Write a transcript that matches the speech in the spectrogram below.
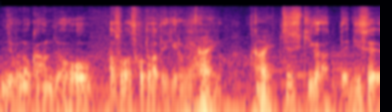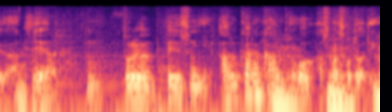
自分の感情を遊ばすことができるみたいな、はい、知識があって理性があってうん、それがベースにあるから感情を遊ばすことができる。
